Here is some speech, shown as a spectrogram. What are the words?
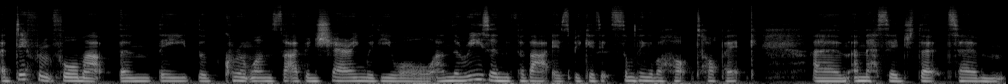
a, different format than the the current ones that I've been sharing with you all, and the reason for that is because it's something of a hot topic, um, a message that um,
